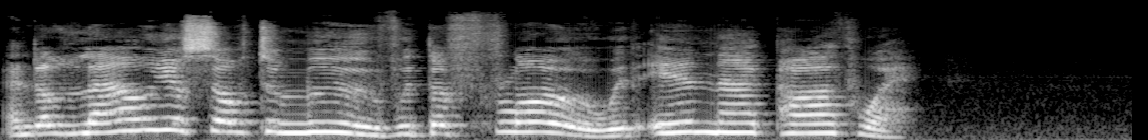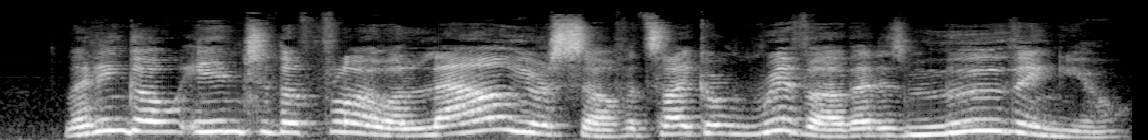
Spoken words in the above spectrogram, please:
And allow yourself to move with the flow within that pathway. Letting go into the flow, allow yourself, it's like a river that is moving you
